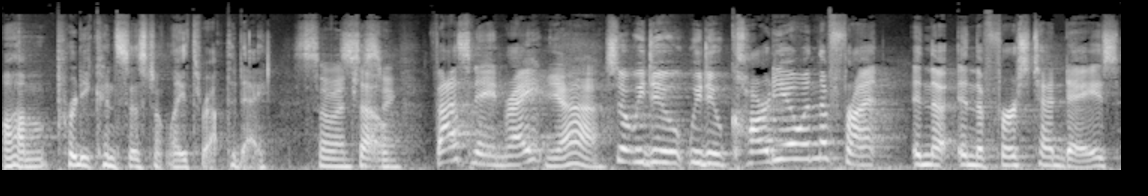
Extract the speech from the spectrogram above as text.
um, pretty consistently throughout the day. So interesting. fascinating, right? Yeah. So we do we do cardio in the front in the in the first ten days.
